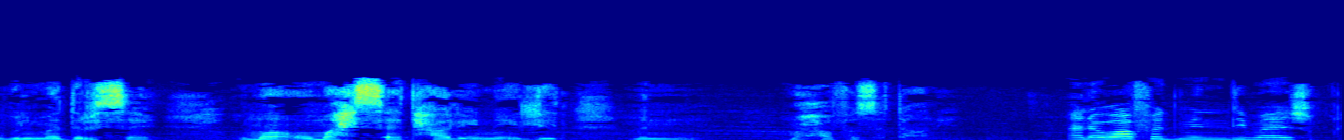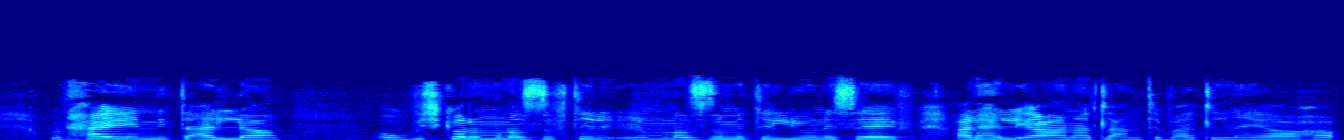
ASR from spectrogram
وبالمدرسة. وما وما حسيت حالي إني إجيت من محافظة ثانية أنا وافد من دمشق ونحاول إني أتعلم وبشكر منظمة منظمة اليونيسيف على هالإعانات اللي عم تبعت لنا إياها.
